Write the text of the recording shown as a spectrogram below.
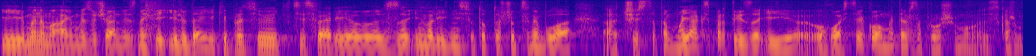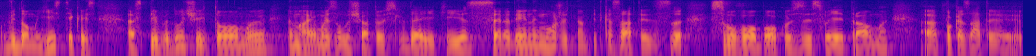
і ми намагаємося, звичайно, знайти і людей, які працюють в цій сфері е, з інвалідністю, тобто, щоб це не була е, чисто там моя експертиза і е, гостя, якого ми теж запрошуємо, скажімо, відомий гість, якийсь співведучий. То ми намагаємось залучати ось людей, які з середини можуть нам підказати з свого боку, зі своєї травми, показати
